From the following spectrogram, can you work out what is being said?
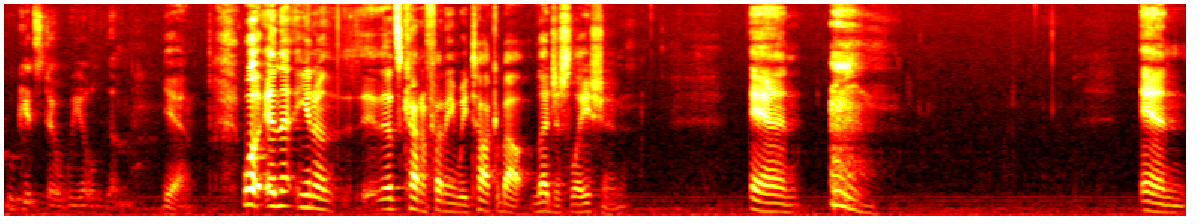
who gets to wield them. Yeah. Well, and that you know that's kind of funny. We talk about legislation, and and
